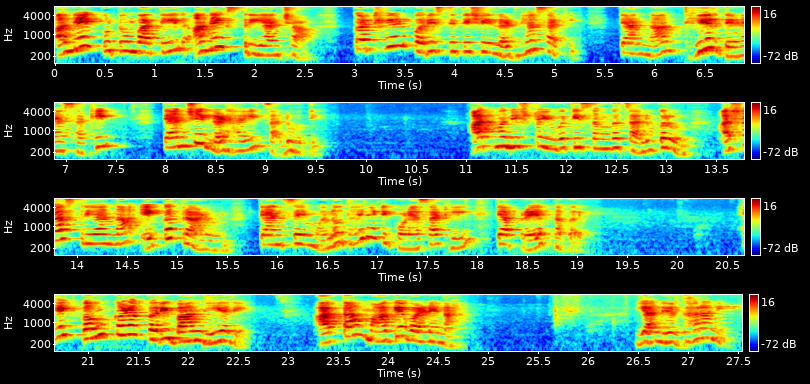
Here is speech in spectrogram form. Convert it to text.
अनेक कुटुंबातील अनेक स्त्रियांच्या कठीण परिस्थितीशी लढण्यासाठी त्यांना धीर देण्यासाठी त्यांची लढाई चालू होती. आत्मनिष्ठ युवती संघ चालू करून अशा स्त्रियांना एकत्र आणून त्यांचे मनोधैर्य टिकवण्यासाठी त्या प्रयत्न करे. हे कंकण करी बांधियले आता मागे वळणे नाही. या निर्धाराने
